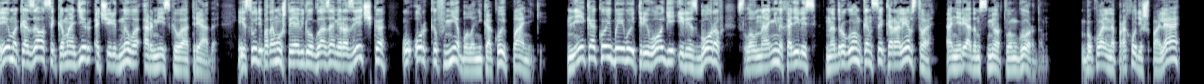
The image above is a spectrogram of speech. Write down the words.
Им оказался командир очередного армейского отряда. И судя по тому, что я видел глазами разведчика, у орков не было никакой паники. Никакой боевой тревоги или сборов, словно они находились на другом конце королевства, а не рядом с мертвым городом. Буквально проходишь поля,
